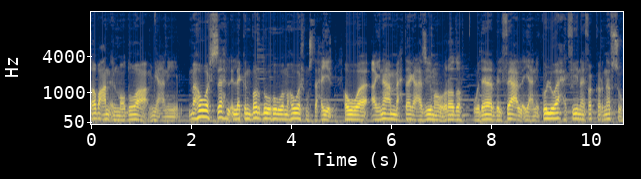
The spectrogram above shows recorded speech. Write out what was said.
طبعا الموضوع يعني ما هوش سهل لكن برضه هو ما هوش مستحيل. هو أي نعم محتاج عزيمة وإرادة وده بالفعل يعني كل واحد فينا يفكر نفسه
